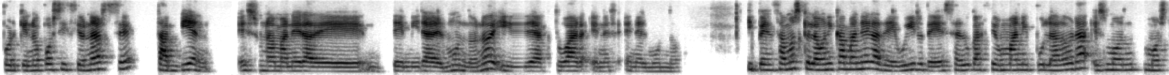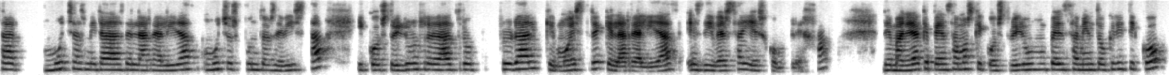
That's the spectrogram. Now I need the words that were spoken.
porque no posicionarse también es una manera de, mirar el mundo ¿no? y de actuar en, en el mundo. Y pensamos que la única manera de huir de esa educación manipuladora es mostrar muchas miradas de la realidad, muchos puntos de vista y construir un relato plural que muestre que la realidad es diversa y es compleja. De manera que pensamos que construir un pensamiento crítico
